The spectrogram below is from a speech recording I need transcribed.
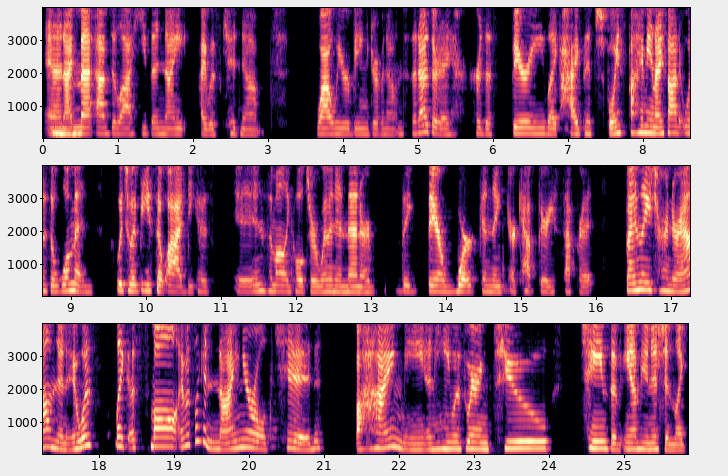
And mm. I met Abdullahi the night I was kidnapped while we were being driven out into the desert. I heard this very like high pitched voice behind me, and I thought it was a woman, which would be so odd because in Somali culture, women and men are they their work and they are kept very separate. Finally turned around and it was like a small, it was like a nine year old kid behind me and he was wearing two chains of ammunition, like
